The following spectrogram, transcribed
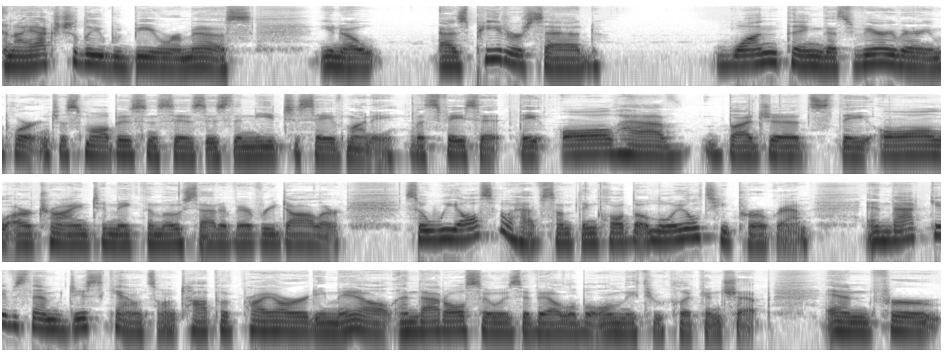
And i actually would be remiss you know as peter said one thing that's very, very important to small businesses is the need to save money. Let's face it, they all have budgets. They all are trying to make the most out of every dollar. So we also have something called the loyalty program, and that gives them discounts on top of priority mail. And that also is available only through click and ship. And for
